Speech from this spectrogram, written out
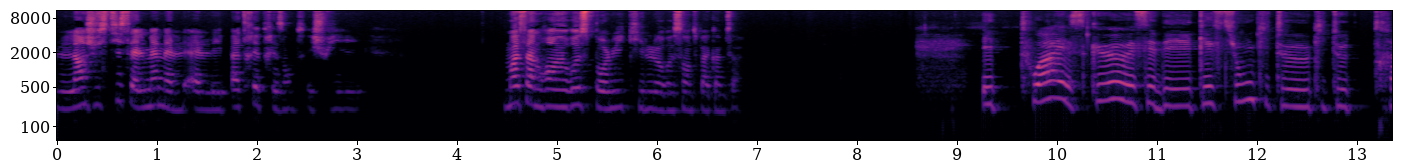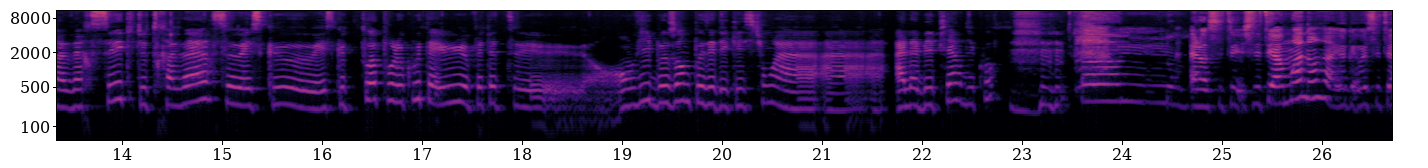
l'injustice elle-même, elle n'est pas très présente. Et je suis. Moi, ça me rend heureuse pour lui qu'il le ressente pas comme ça. Et toi, est-ce que c'est des questions qui te, qui te traversaient, qui te traversent? Est-ce que, est que toi, pour le coup, tu as eu peut-être euh, envie, besoin de poser des questions à, à, l'abbé Pierre, du coup? Euh, Non. Alors, c'était, c'était à moi, non? C'était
